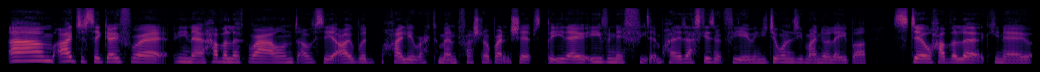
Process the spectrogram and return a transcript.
Um, I'd just say go for it. You know, have a look around. Obviously, I would highly recommend professional apprenticeships. But you know, even if sitting behind a desk isn't for you and you do want to do manual labour, still have a look. You know,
